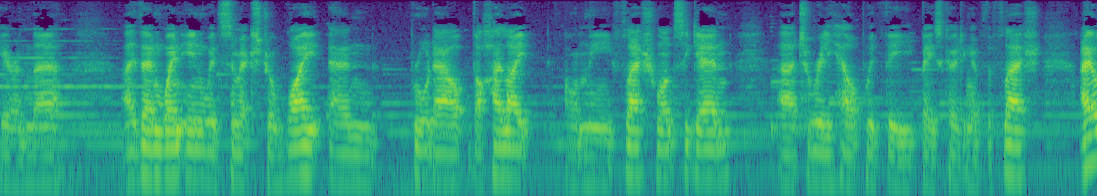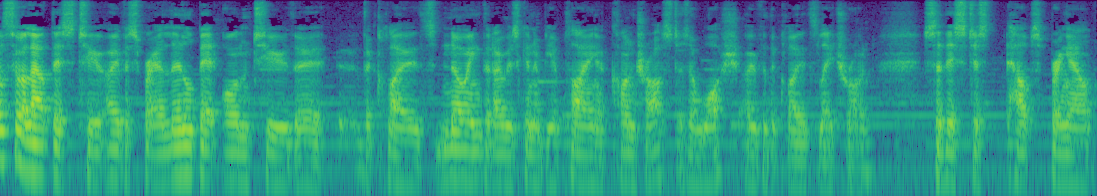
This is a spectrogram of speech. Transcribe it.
here and there. I then went in with some extra white and brought out the highlight on the flesh once again uh, to really help with the base coating of the flesh. I also allowed this to overspray a little bit onto the, the clothes, knowing that I was going to be applying a contrast as a wash over the clothes later on. So this just helps bring out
